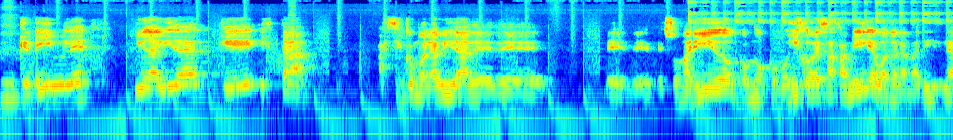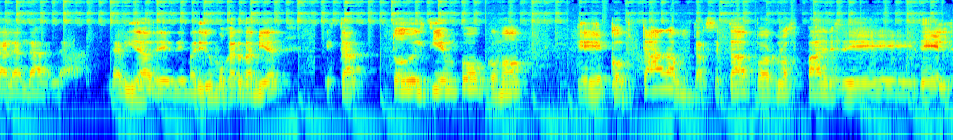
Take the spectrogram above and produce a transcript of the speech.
Increíble y una vida que está, así como la vida de, su marido, como, como hijo de esa familia, bueno, la, vida de, marido y mujer también está todo el tiempo como eh, cooptada o interceptada por los padres de, de él.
